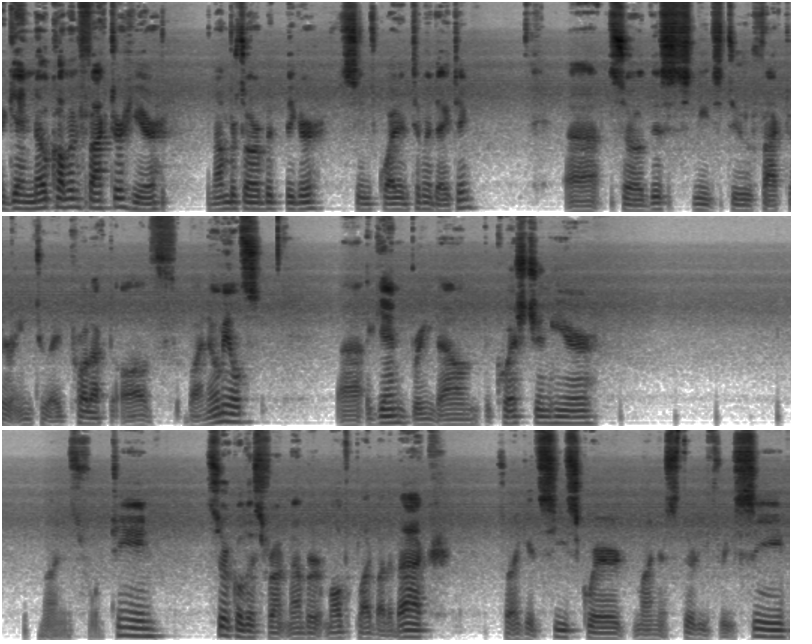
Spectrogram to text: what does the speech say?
Again, no common factor here. The numbers are a bit bigger. Seems quite intimidating. Uh, so this needs to factor into a product of binomials. Uh, again, bring down the question here. Minus 14. Circle this front number, multiply by the back. So I get c squared minus 33c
